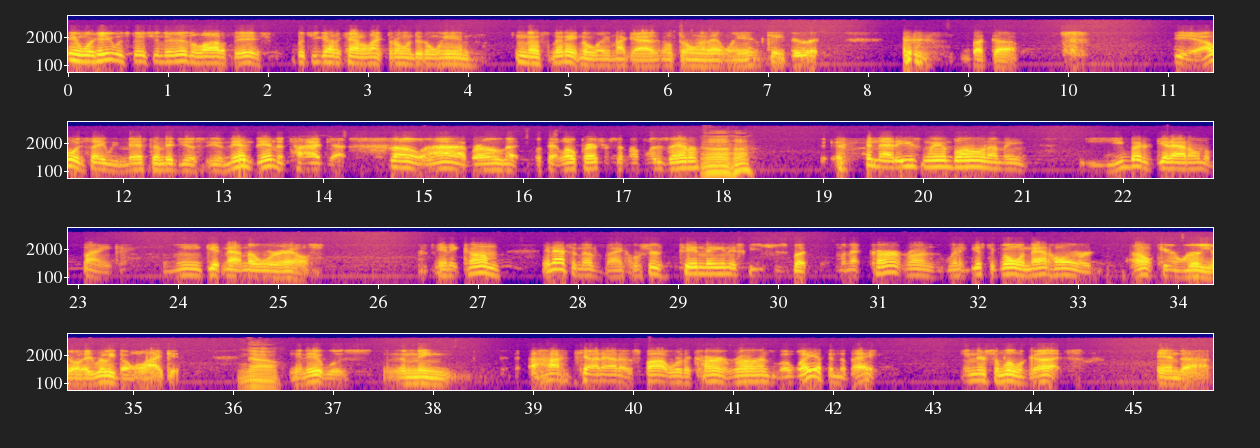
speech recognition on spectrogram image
And where he was fishing, there is a lot of fish, but you got to kind of like throw into the wind. And that's, there ain't no way my guy's gonna throw into that wind. Can't do it. but uh, Yeah, I would say we missed them. It just and then then the tide got so high, bro. That with that low pressure sitting off Louisiana Uh huh. and that east wind blowing. I mean, you better get out on the bank. You ain't getting out nowhere else. And it come, and that's another thing. Of course, there's ten million excuses, but when that current runs, when it gets to going that hard, I don't care where you are, they really don't like it. No. And it was, I mean, I got out of a spot where the current runs well, way up in the bay, and there's some little guts, and uh,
